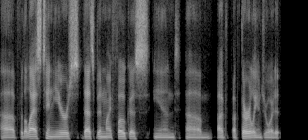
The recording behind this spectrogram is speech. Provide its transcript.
uh, for the last 10 years, that's been my focus, and um, I've, I've thoroughly enjoyed it.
